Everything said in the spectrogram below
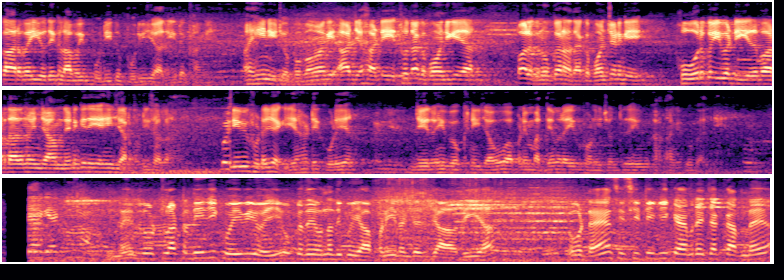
ਕਾਰਵਾਈ ਉਹਦੇ ਖਿਲਾਫ ਅਸੀਂ ਪੂਰੀ ਤੋਂ ਪੂਰੀ ਜਾਰੀ ਰੱਖਾਂਗੇ। ਅਸੀਂ ਨਹੀਂ ਚੁੱਪ ਪਾਵਾਂਗੇ। ਅੱਜ ਸਾਡੇ ਇੱਥੋਂ ਤੱਕ ਪਹੁੰਚ ਗਏ ਆ ਭਲਕ ਨੂੰ ਘਰਾਂ ਤੱਕ ਪਹੁੰਚਣਗੇ। ਹੋਰ ਕੋਈ ਵੱਡੀ ਵਾਰਦਾਤ ਨੂੰ ਅੰਜਾਮ ਦੇਣਗੇ ਤੇ ਅਸੀਂ ਜਰ ਥੋੜੀ ਸਕਦਾ ਕੋਈ ਵੀ ਫੁਟੇਜ ਹੈਗੀ ਆ ਸਾਡੇ ਕੋਲੇ ਆ। ਜੇ ਤੁਸੀਂ ਬੁੱਕ ਨਹੀਂ ਚਾਹੋ ਆਪਣੇ ਮਾਧਿਅਮ ਰਾਹੀਂ ਵਿਖਾਉਣੀ ਚਾਹੁੰਦੇ ਤੁਸੀਂ ਵਿਖਾ ਦਾਂਗੇ ਕੋਈ ਗੱਲ ਨਹੀਂ। ਨਹੀਂ ਲੁੱਟ ਲੱਟ ਨਹੀਂ ਜੀ ਕੋਈ ਵੀ ਹੋਈ ਉਹ ਕਦੇ ਉਹਨਾਂ ਦੀ ਕੋਈ ਆਪਣੀ ਰੰਜਿਸ਼ ਜਾਲਦੀ ਆ। ਉਹ ਡੈ ਸੀਸੀਟੀਵੀ ਕੈਮਰੇ ਚੈੱਕ ਕਰਨੇ ਆ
